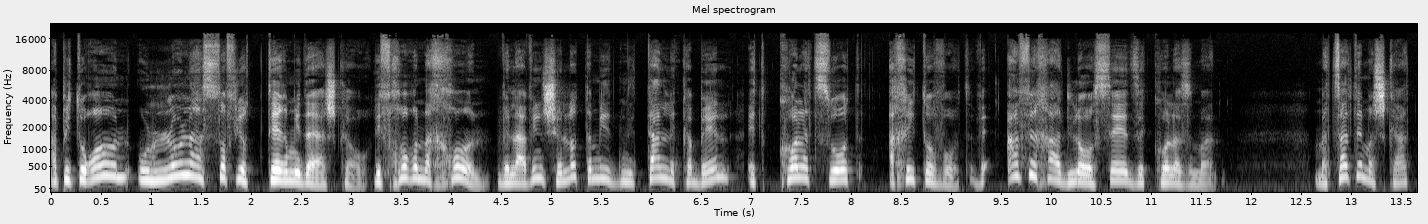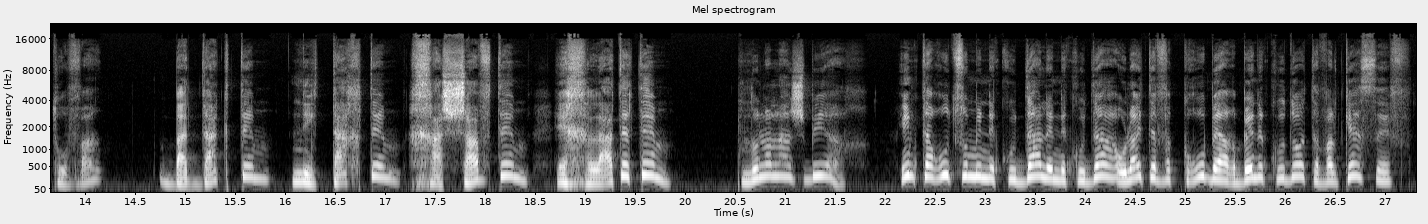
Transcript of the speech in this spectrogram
הפתרון הוא לא לאסוף יותר מדי השקעות, לבחור נכון ולהבין שלא תמיד ניתן לקבל את כל התשואות הכי טובות, ואף אחד לא עושה את זה כל הזמן. מצאתם השקעה טובה? בדקתם? ניתחתם? חשבתם? החלטתם? תנו לה להשביח. אם תרוצו מנקודה לנקודה, אולי תבקרו בהרבה נקודות, אבל כסף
